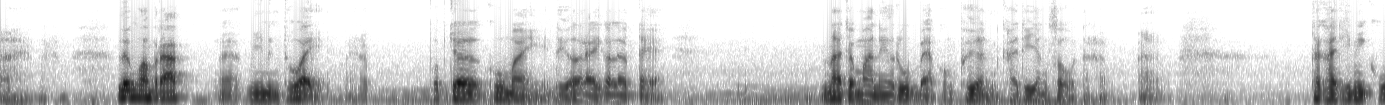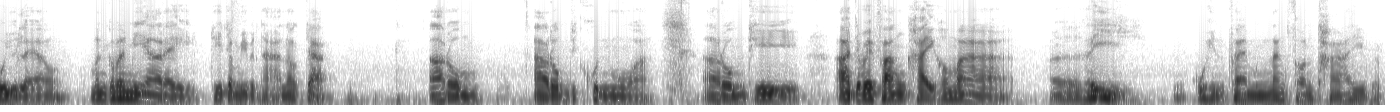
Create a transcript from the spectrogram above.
อ่านะครับ เรื่องความรักมีหนึ่งถ้วยนะครับ พบเจอคู่ใหม่หรืออะไรก็แล้วแต่ น่าจะมาในรูปแบบของเพื่อน ใครที่ยังโสดนะครับถ้าใครที่มีคู่อยู่แล้ว มันก็ไม่มีอะไรที่จะมีปัญหานอกจากอารมณ์ อารมณ์ที่ขุ่นมัว อารมณ์ที่ อาจจะไปฟังใครเขามา เออเฮ้ย กูเห็นแฟนมึงนั่งซ้อนท้ายแบบ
